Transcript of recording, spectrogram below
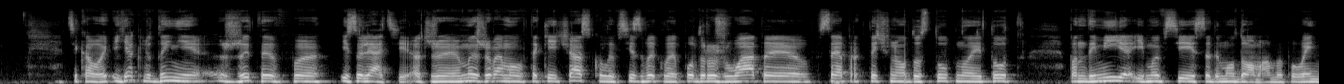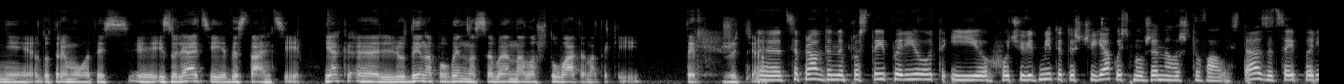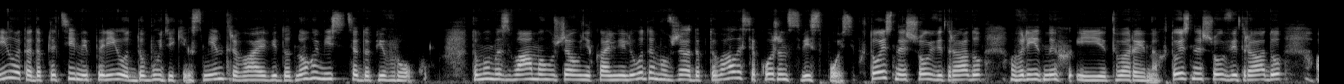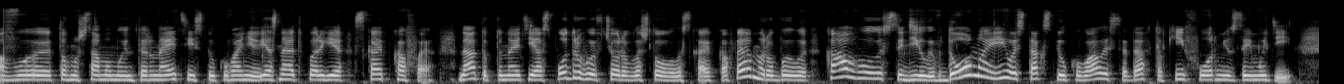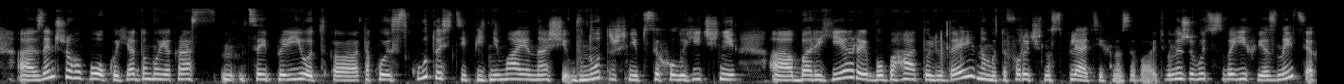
Цікаво, як людині жити в ізоляції? Адже ми живемо в такий час, коли всі звикли подорожувати, все практично доступно, і тут пандемія, і ми всі сидимо вдома. Ми повинні дотримуватись е, ізоляції, дистанції. Як е, людина повинна себе налаштувати на такий тип життя? Е, Це правда непростий період, і хочу відмітити, що якось ми вже налаштувались. Да? За цей період адаптаційний період до будь-яких змін триває від одного місяця до півроку. Тому ми з вами вже унікальні люди. Ми вже адаптувалися кожен в свій спосіб. Хтось знайшов відраду в рідних і тваринах, хтось знайшов відраду в тому ж самому інтернеті і спілкуванні. Я знаю, тепер є скайп-кафе. Да? Тобто, навіть я з подругою вчора влаштовувала скайп-кафе. Ми робили каву, сиділи вдома і ось так спілкувалися да, в такій формі взаємодії. З іншого боку, я думаю, якраз цей період е, такої скутості піднімає наші внутрішні психологічні е, бар'єри, бо багато людей ну метафорично сплять їх називають. Вони живуть в своїх в'язницях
